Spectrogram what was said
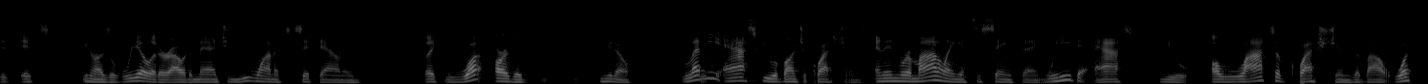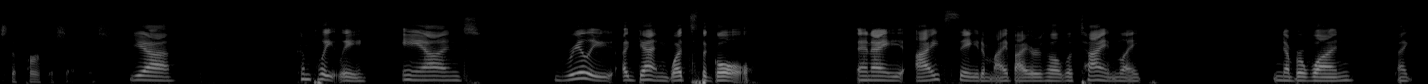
it, it's, you know, as a realtor, I would imagine you want to sit down and like, what are the, you know, let me ask you a bunch of questions. And in remodeling, it's the same thing. We need to ask you a lots of questions about what's the purpose of this. Yeah. Completely. And really again, what's the goal? And I I say to my buyers all the time like number 1, like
